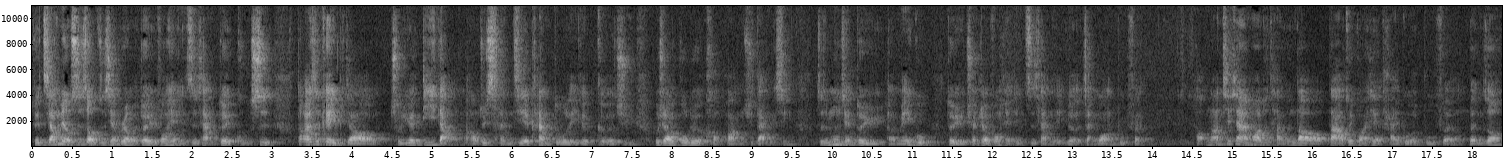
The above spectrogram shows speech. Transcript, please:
所以只要没有失守之前，我认为对于风险性资产、对股市都还是可以比较处于一个低档，然后去承接看多的一个格局，不需要过度的恐慌去担心。这是目前对于呃美股、对于全球风险性资产的一个展望的部分。好，那接下来的话就谈论到大家最关心的台股的部分。本周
